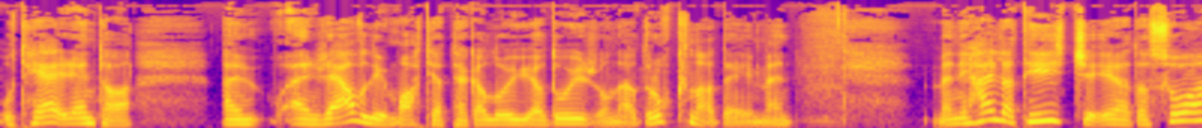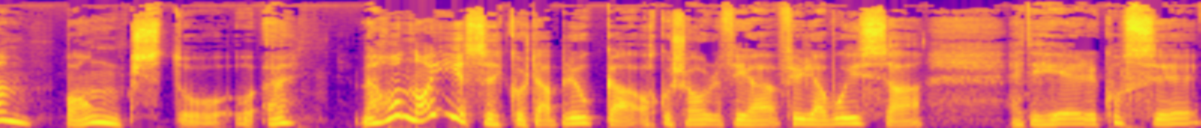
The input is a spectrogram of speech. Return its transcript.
Och det är inte en, en rävlig mat jag tenker lov av døren og drukna dig men, men i hela tiden er det så bangst og, og ønt. Men hon nøye sikkert å bruke akkurat sjål for jeg viser etter her hvordan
